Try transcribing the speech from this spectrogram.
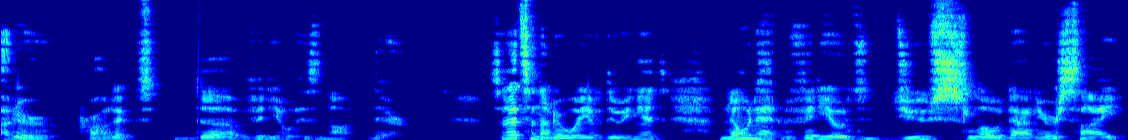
other product, the video is not there. So that's another way of doing it. Know that videos do slow down your site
